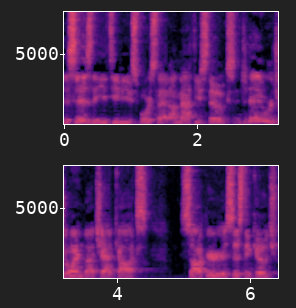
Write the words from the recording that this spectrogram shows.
This is the ETBU Sportsnet. I'm Matthew Stokes, and today we're joined by Chad Cox, soccer assistant coach.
